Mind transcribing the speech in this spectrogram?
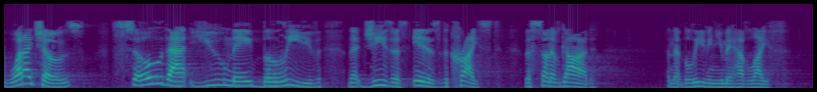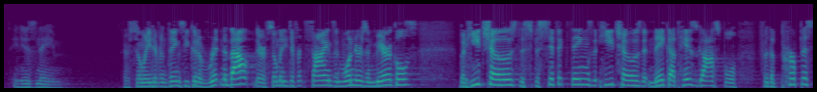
what I chose so that you may believe that Jesus is the Christ, the Son of God and that believing you may have life in his name. There are so many different things he could have written about. There are so many different signs and wonders and miracles. But he chose the specific things that he chose that make up his gospel for the purpose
